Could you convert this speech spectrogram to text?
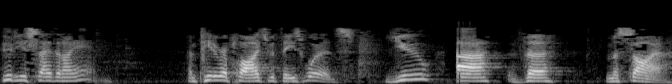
who do you say that I am? And Peter replies with these words, You are the Messiah.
